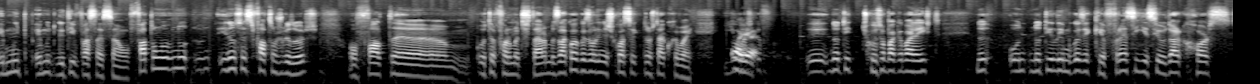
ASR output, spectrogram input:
é muito, é muito negativo para a seleção. Faltam, eu não sei se faltam jogadores ou falta hum, outra forma de estar, mas há qualquer coisa ali na Escócia que não está a correr bem. E eu Olha. acho que, eh, não, desculpa, só para acabar isto, não tinha ali uma coisa que a França ia ser o Dark Horse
